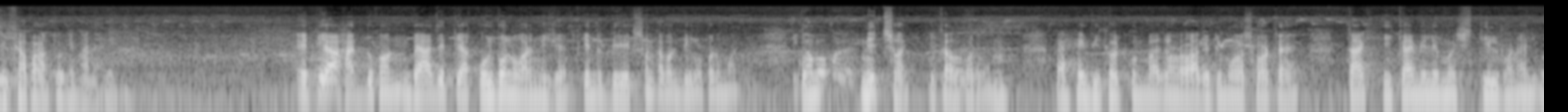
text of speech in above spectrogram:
লিখা পঢ়াটো সিমান হেৰি নাই। এতিয়া হাত দুখন বেয়া যেতিয়া কৰিব নোৱাৰোঁ নিজে কিন্তু ডিৰেকশ্যন কাৰোবাক দিব পাৰোঁ মই। কোনো নিশ্চয় শিকাব পাৰোঁ। সেই বিষয়ত কোনোবা এজন ল'ৰা যদি মোৰ ওচৰত আহে তাক শিকাই মেলি মই স্কিল বনাই দিব।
